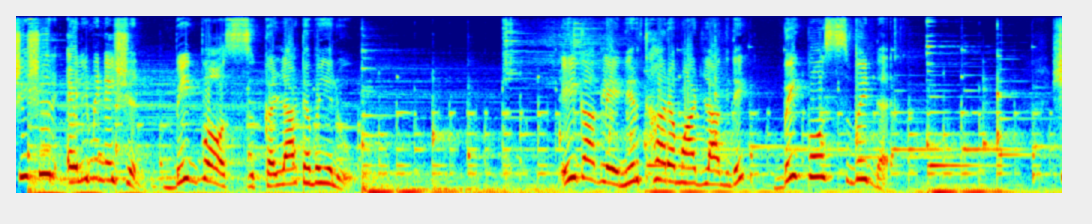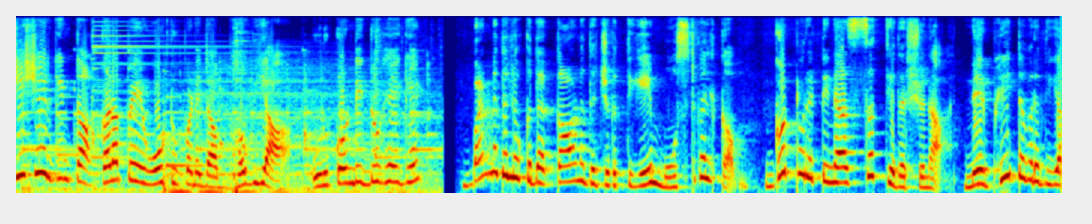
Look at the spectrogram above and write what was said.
ಶಿಶಿರ್ ಎಲಿಮಿನೇಷನ್ ಬಿಗ್ ಬಾಸ್ ಕಳ್ಳಾಟ ಬಯಲು. ಈಗಾಗಲೇ ನಿರ್ಧಾರ ಮಾಡಲಾಗಿದೆ ಬಿಗ್ ಬಾಸ್ ವಿನ್ನರ್. ಶಿಶಿರ್ಗಿಂತ ಕಳಪೆ ಓಟು ಪಡೆದ ಭವ್ಯ ಉಳ್ಕೊಂಡಿದ್ದು ಹೇಗೆ? ಬಣ್ಣದ ಲೋಕದ ಕಾಣದ ಜಗತ್ತಿಗೆ ಮೋಸ್ಟ್ ವೆಲ್ಕಮ್. ಗುಟ್ಟುರಟ್ಟಿನ ಸತ್ಯ ದರ್ಶನ ನಿರ್ಭೀತ ವರದಿಯ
